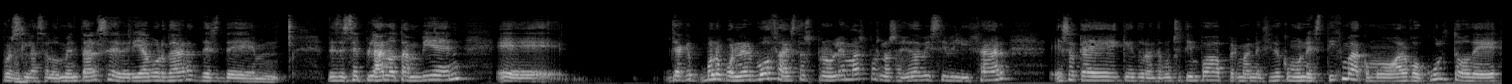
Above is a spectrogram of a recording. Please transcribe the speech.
pues la salud mental se debería abordar desde, desde ese plano también. Eh, ya que, bueno, poner voz a estos problemas pues nos ayuda a visibilizar eso que, que, durante mucho tiempo ha permanecido como un estigma, como algo oculto, de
